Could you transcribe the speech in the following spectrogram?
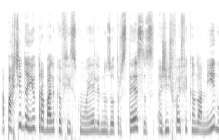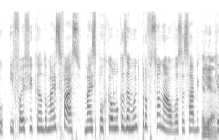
a partir daí o trabalho que eu fiz com ele nos outros textos, a gente foi ficando amigo e foi ficando mais fácil. Mas porque o Lucas é muito profissional, você sabe que ele, é. que,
